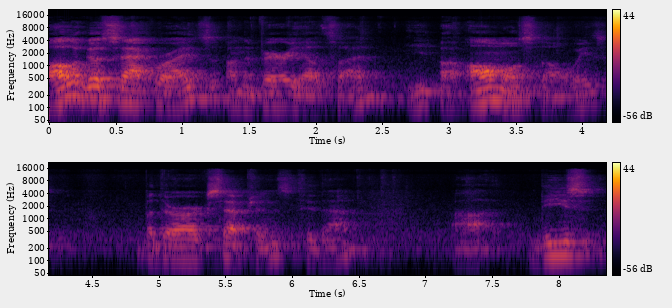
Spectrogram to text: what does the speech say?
oligosaccharides on the very outside, uh, almost always, but there are exceptions to that. Uh, these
